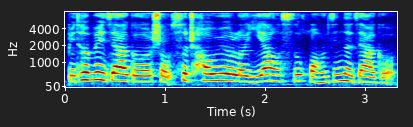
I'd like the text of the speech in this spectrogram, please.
比特币价格首次超越了一盎司黄金的价格。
